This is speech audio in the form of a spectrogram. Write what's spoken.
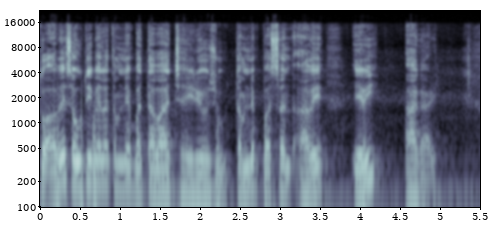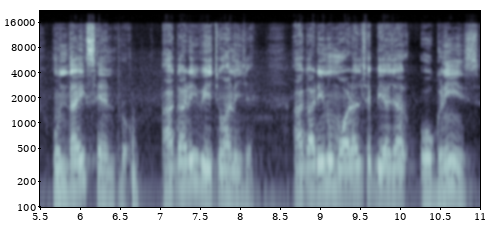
તો હવે સૌથી પહેલાં તમને બતાવવા જઈ રહ્યો છું. તમને પસંદ આવે એવી આ ગાડી. હુન્ડાઈ સેન્ટ્રો આ ગાડી વેચવાની છે. આ ગાડીનું મોડલ છે બે હજાર ઓગણીસ.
